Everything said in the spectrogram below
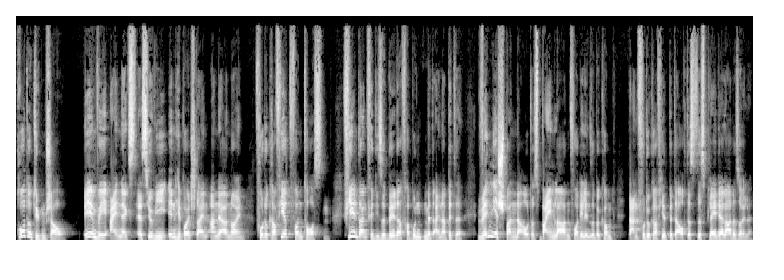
Prototypenschau. BMW iNext SUV in Hippolstein an der A9 fotografiert von Thorsten. Vielen Dank für diese Bilder, verbunden mit einer Bitte. Wenn ihr spannende Autos beim Laden vor die Linse bekommt, dann fotografiert bitte auch das Display der Ladesäule.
